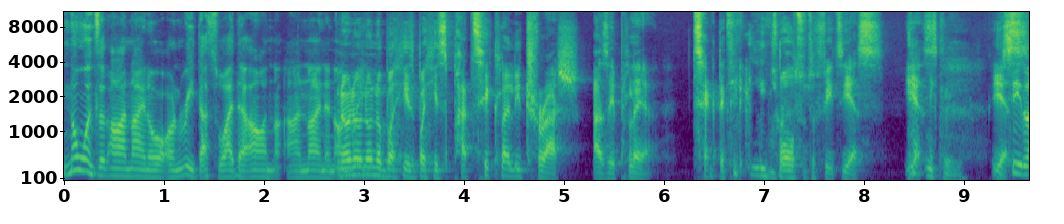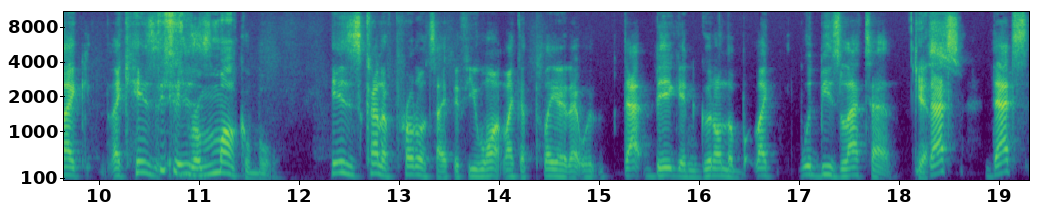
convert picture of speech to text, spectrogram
No one's an R9 or Henry. That's why they're R- R9 and No, no, Henry. no, no. But he's but he's particularly trash as a player. Technically, Particularly ball to the feet. Yes, yes, Technically. You yes. see, like like his This his, is remarkable. his kind of prototype. If you want like a player that would that big and good on the like would be Zlatan. Yes. That's that's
